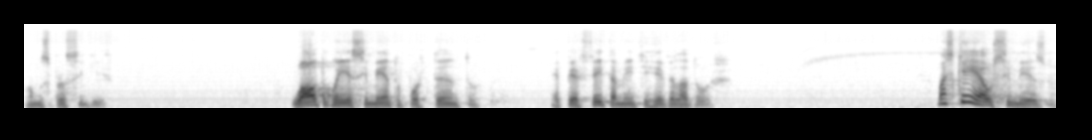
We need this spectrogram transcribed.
Vamos prosseguir. O autoconhecimento, portanto, é perfeitamente revelador. Mas quem é o si mesmo?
